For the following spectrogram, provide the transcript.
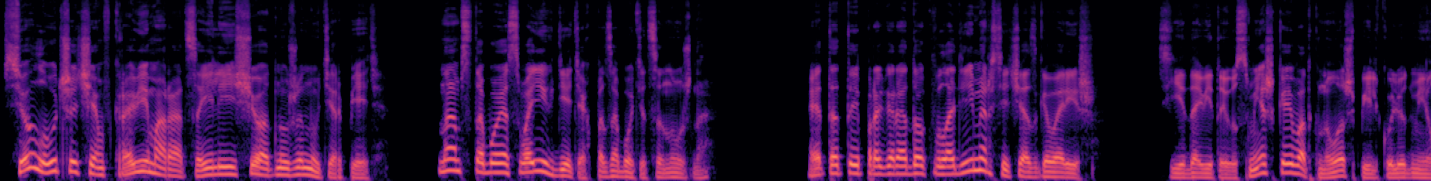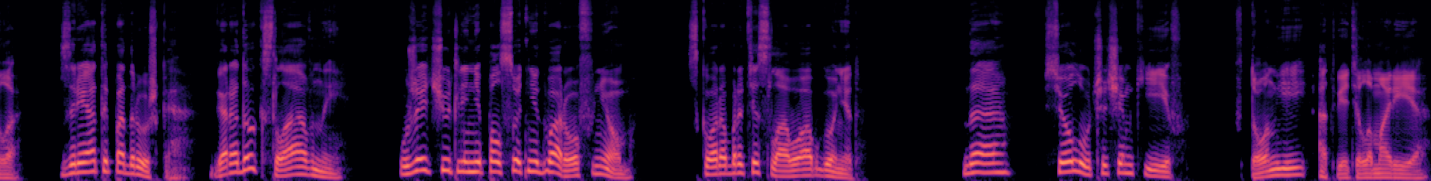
«Все лучше, чем в крови мараться или еще одну жену терпеть. Нам с тобой о своих детях позаботиться нужно. Это ты про городок Владимир сейчас говоришь? С ядовитой усмешкой воткнула шпильку Людмила. Зря ты, подружка. Городок славный. Уже чуть ли не полсотни дворов в нем. Скоро Братиславу обгонит. Да, все лучше, чем Киев. В тон ей ответила Мария.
